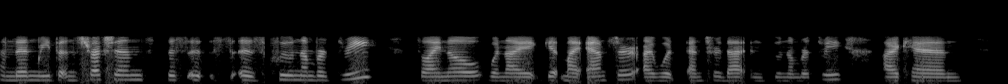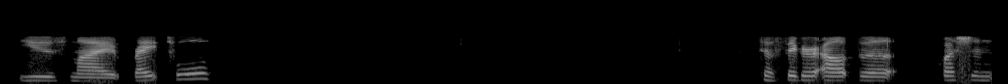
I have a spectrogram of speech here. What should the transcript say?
And then read the instructions. This is, is clue number three. So I know when I get my answer, I would enter that in clue number three. I can use my right tool to figure out the question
